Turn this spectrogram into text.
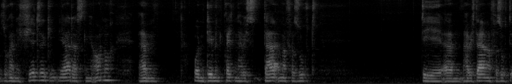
sogar in die vierte, ja, das ging auch noch. Ähm, und dementsprechend habe ich da immer versucht, die, ähm, habe ich da immer versucht,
